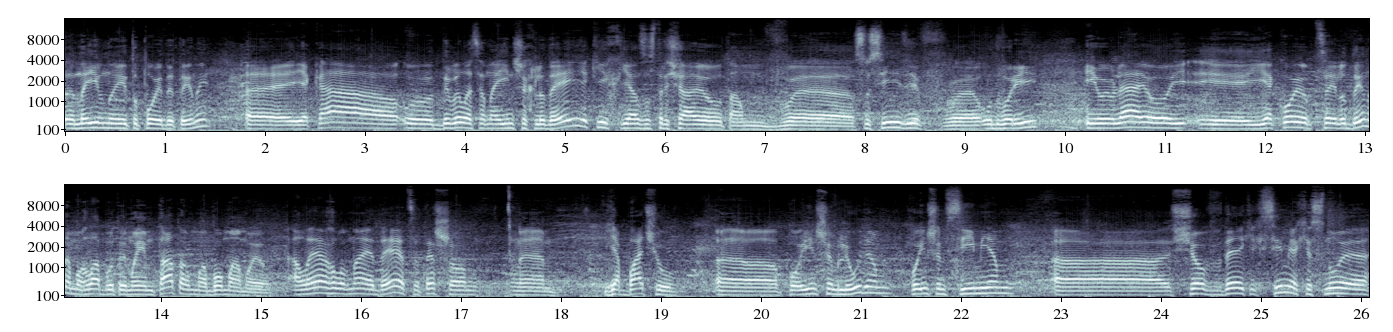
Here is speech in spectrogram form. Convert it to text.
е, наївної тупої дитини, е, яка дивилася на інших людей, яких я зустрічаю там в е, сусідів у дворі. І уявляю, якою б ця людина могла бути моїм татом або мамою. Але головна ідея це те, що я бачу по іншим людям, по іншим сім'ям, що в деяких сім'ях існує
